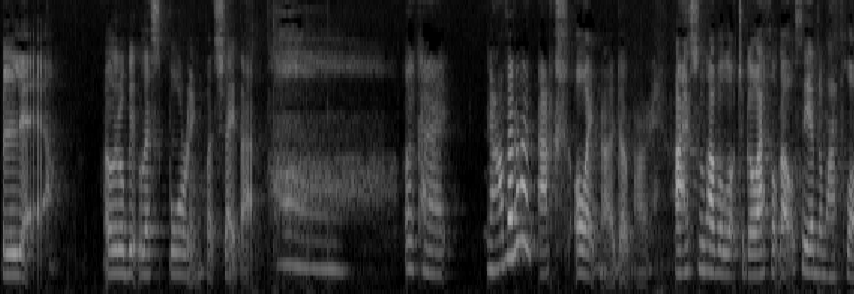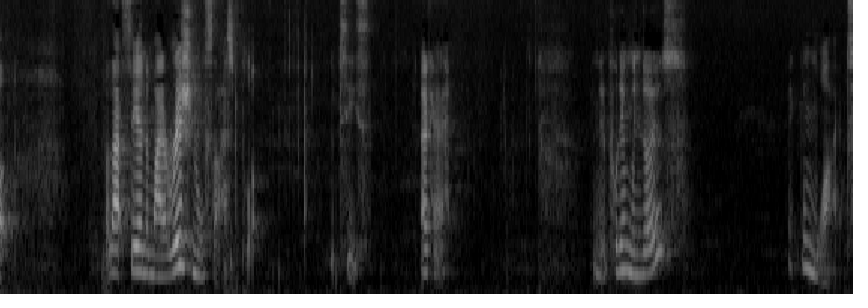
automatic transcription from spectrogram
blah. A little bit less boring, let's say that. Okay. Now that I've actually. Oh, wait, no, don't worry. I still have a lot to go. I thought that was the end of my plot. But that's the end of my original sized plot. Oopsies. Okay. I need to put in windows. Make them white.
